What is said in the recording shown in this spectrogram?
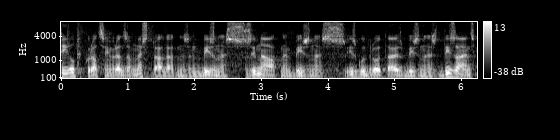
tilti, kur acīm redzam nestrādāt. Nezinu, biznesa zinātne, biznesa izgudrotājs, biznesa dizains.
